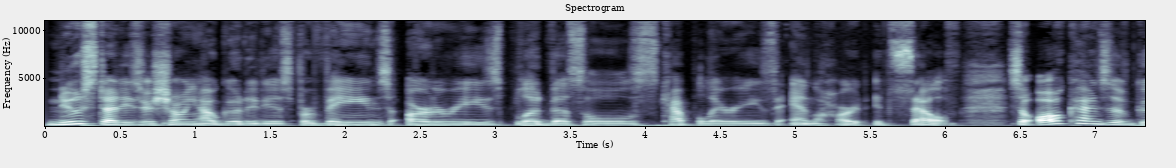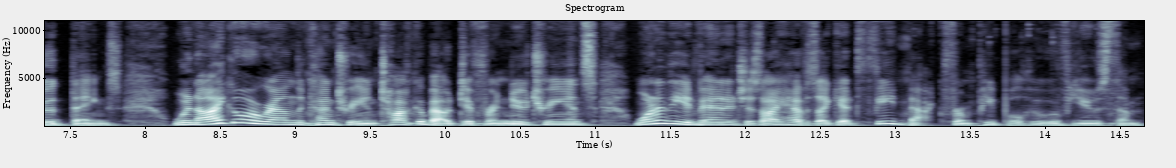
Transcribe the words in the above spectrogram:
New studies are showing how good it is for veins, arteries, blood vessels, capillaries, and the heart itself. So all kinds of good things. When I go around the country and talk about different nutrients, one of the advantages I have is I get feedback from people who have used them.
